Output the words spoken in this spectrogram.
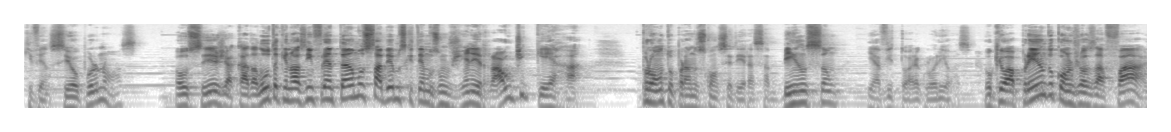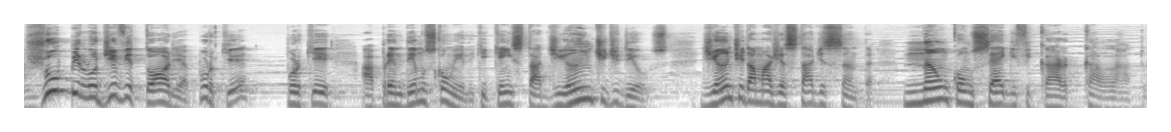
que venceu por nós. Ou seja, a cada luta que nós enfrentamos, sabemos que temos um general de guerra pronto para nos conceder essa bênção e a vitória gloriosa. O que eu aprendo com Josafá, júbilo de vitória. Por quê? Porque aprendemos com ele que quem está diante de Deus diante da majestade santa, não consegue ficar calado.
